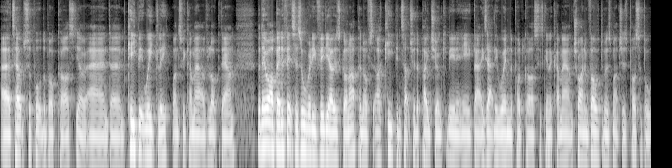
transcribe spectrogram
uh, to help support the podcast, you know, and um, keep it weekly once we come out of lockdown. But there are benefits. There's already videos gone up, and I keep in touch with the Patreon community about exactly when the podcast is going to come out and try and involve them as much as possible.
